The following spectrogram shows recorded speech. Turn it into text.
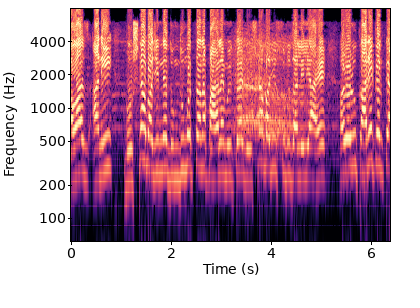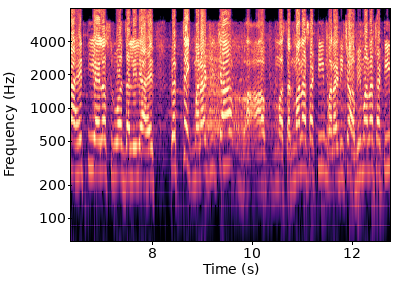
आवाज आणि घोषणाबाजीने दुमदुमतताना पाहायला मिळतोय. घोषणाबाजी सुरू झालेली आहे. हळूहळू कार्यकर्ते आहेत ती यायला सुरुवात झालेली आहेत प्रत्येक मराठीच्या सन्मानासाठी मराठीच्या अभिमानासाठी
